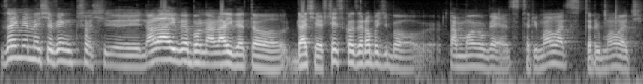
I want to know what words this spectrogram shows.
Zajmiemy się większość yy, na live, bo na live to da się wszystko zrobić, bo tam mogę streamować, streamować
